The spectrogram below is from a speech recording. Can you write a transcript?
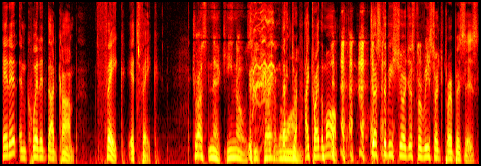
Hititandquitit.com. Fake. It's fake. Trust Nick. He knows. He tried to go on. right. I tried them all, just to be sure, just for research purposes.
